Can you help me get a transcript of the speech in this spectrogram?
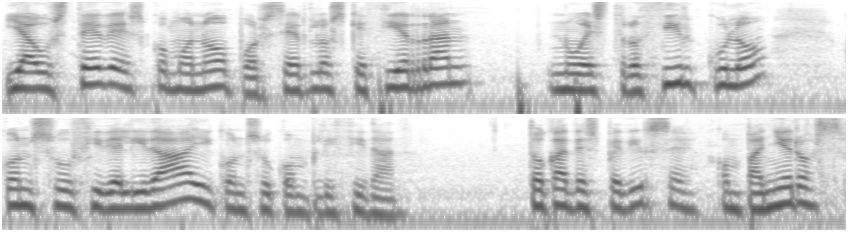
y a ustedes, como no, por ser los que cierran nuestro círculo con su fidelidad y con su complicidad. Toca despedirse, compañeros.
